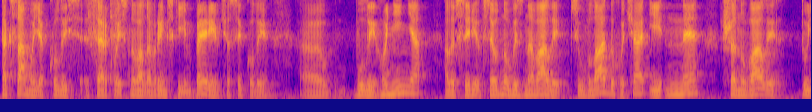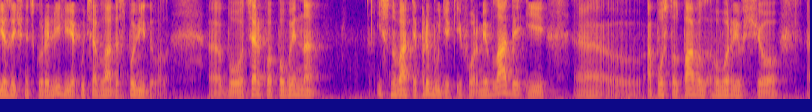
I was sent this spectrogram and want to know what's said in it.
Так само, як колись церква існувала в Римській імперії в часи, коли були гоніння але все одно визнавали цю владу, хоча і не шанували ту язичницьку релігію, яку ця влада сповідувала. Бо церква повинна існувати при будь-якій формі влади, і е, апостол Павел говорив, що е,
